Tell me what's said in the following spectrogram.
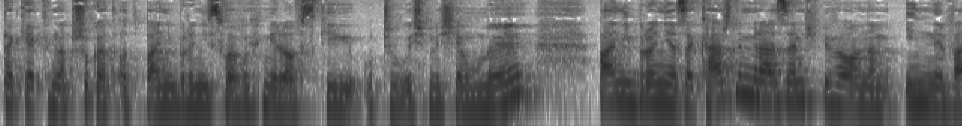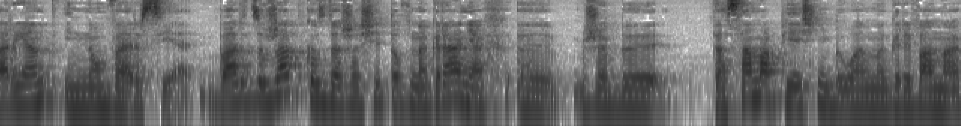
tak jak na przykład od pani Bronisławy Chmielowskiej uczyłyśmy się my. Pani Bronia za każdym razem śpiewała nam inny wariant, inną wersję. Bardzo rzadko zdarza się to w nagraniach, y, żeby ta sama pieśń była nagrywana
